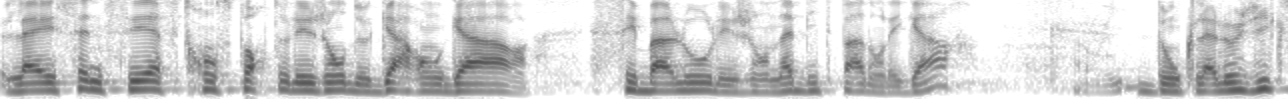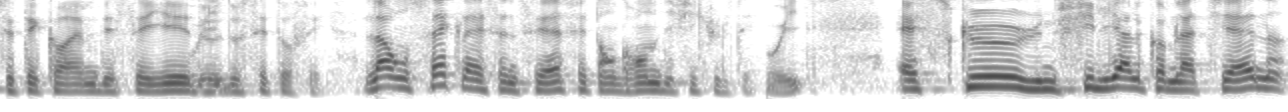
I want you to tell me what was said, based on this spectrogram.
la SNCF transporte les gens de gare en gare. Ces ballots, les gens n'habitent pas dans les gares. Donc la logique, c'était quand même d'essayer de, de s'étoffer. Là, on sait que la SNCF est en grande difficulté. Oui. Est-ce qu'une filiale comme la tienne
